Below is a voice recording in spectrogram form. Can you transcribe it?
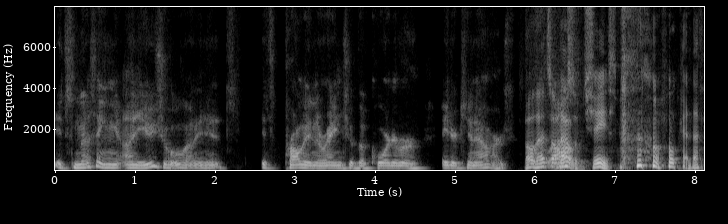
it's nothing unusual. I mean, it's it's probably in the range of a quarter or eight or ten hours. Oh, that's wow. awesome. Oh, jeez. okay, that.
